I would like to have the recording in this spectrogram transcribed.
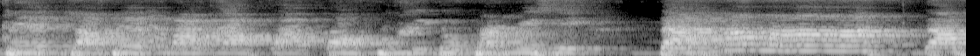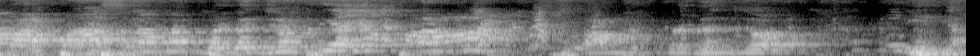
beca mama papa begitu permisi. Dah mama. Dah papa selamat bergenjot. Iya ya pak. Selamat bergenjot. Iya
